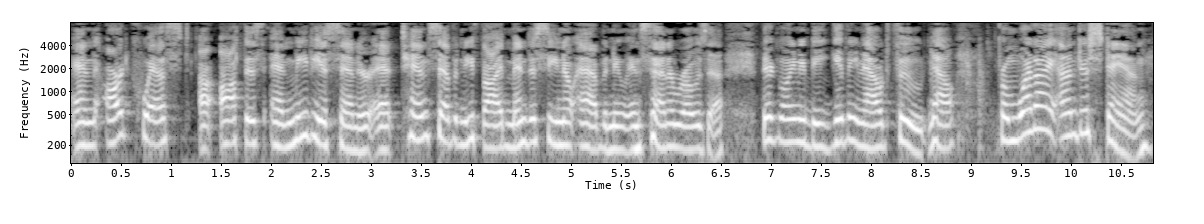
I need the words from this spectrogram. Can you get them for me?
and ArtQuest uh, office and media center at 1075 Mendocino Avenue in Santa Rosa. They're going to be giving out food. Now, from what I understand,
